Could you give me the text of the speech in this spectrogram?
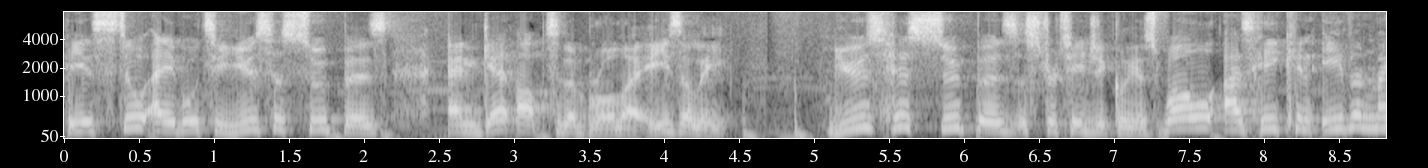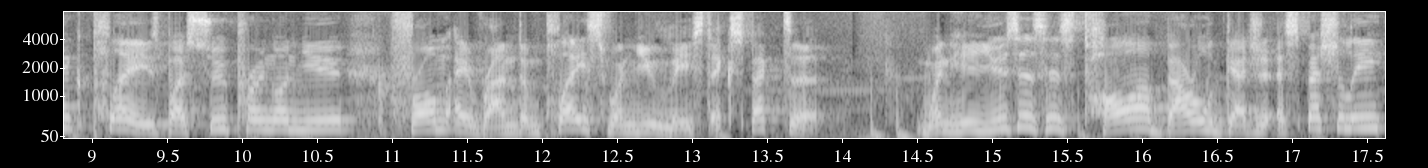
he is still able to use his supers and get up to the brawler easily. Use his supers strategically as well, as he can even make plays by supering on you from a random place when you least expect it. When he uses his tar barrel gadget especially,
